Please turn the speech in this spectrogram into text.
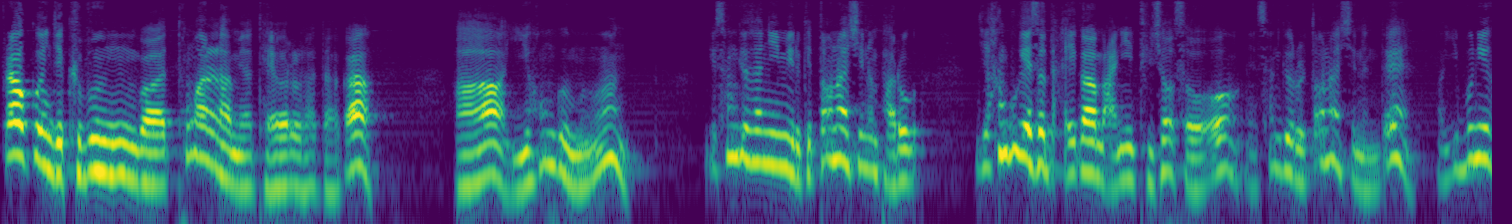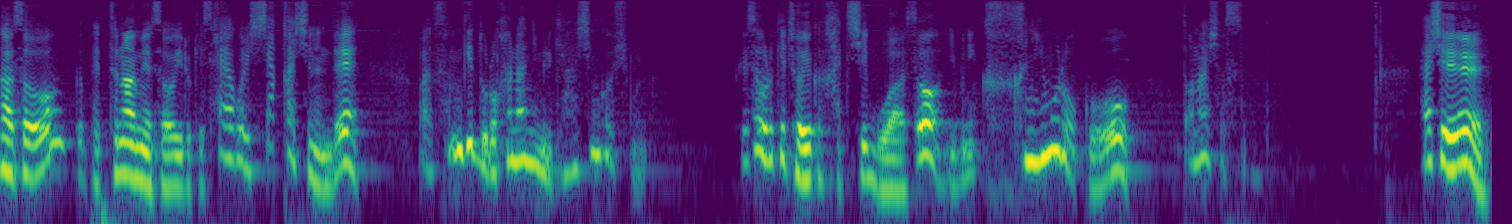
그래갖고 이제 그분과 통화를 하며 대화를 하다가 아, 이 헌금은 이 선교사님이 이렇게 떠나시는 바로 이제 한국에서 나이가 많이 드셔서 선교를 떠나시는데 이분이 가서 그 베트남에서 이렇게 사역을 시작하시는데 아, 섬기도록 하나님이 이렇게 하신 것이구나. 그래서 그렇게 저희가 같이 모아서 이분이 큰 힘을 얻고 떠나셨습니다. 사실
